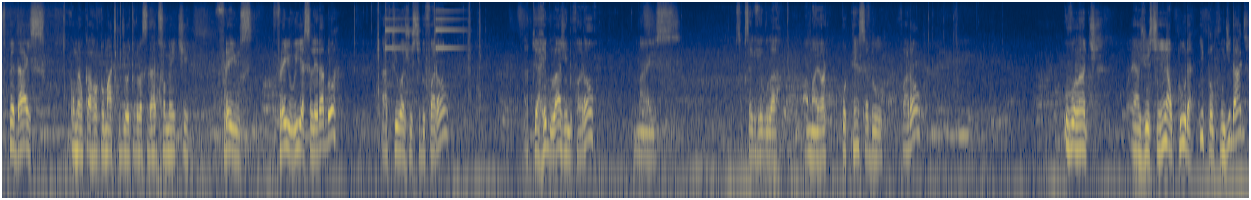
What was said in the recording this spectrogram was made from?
os pedais como é um carro automático de 8 velocidades, somente freios, freio e acelerador. Aqui o ajuste do farol. Aqui a regulagem do farol, mas você consegue regular a maior potência do farol. O volante é ajuste em altura e profundidade.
